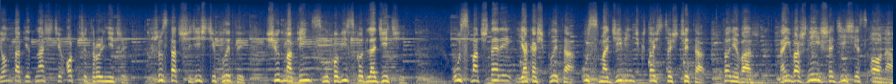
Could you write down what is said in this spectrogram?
5.15 odczyt rolniczy, 6.30 płyty, 7.05 słuchowisko dla dzieci, 8.04 jakaś płyta, 8.09 ktoś coś czyta. To nieważne. Najważniejsza dziś jest ona.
